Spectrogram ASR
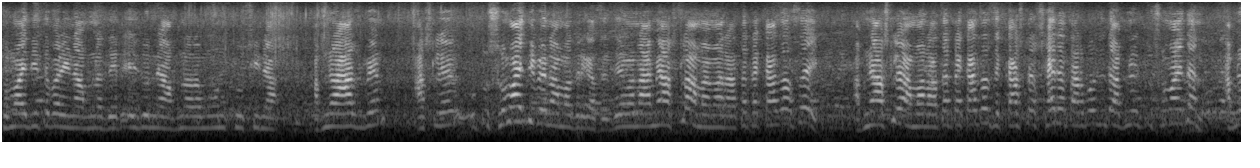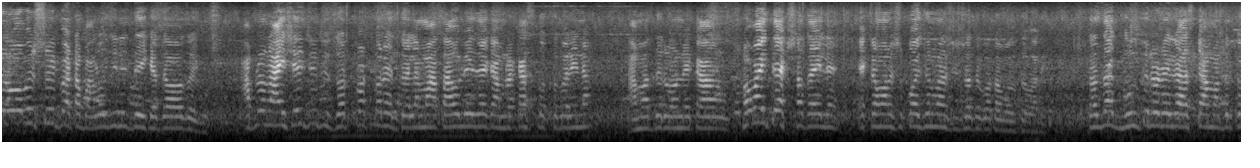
সময় দিতে পারি না আপনাদের, এই জন্য আপনারা মন খুশি না। আপনারা আসবেন, আসলে একটু সময় দিবেন আমাদের কাছে। যেমন আমি আসলাম, আমার হাতে একটা কাজ আছে, আপনি আসলে আমার হাতে একটা কাজ আছে, কাজটা সেরে তারপর যদি আপনি একটু সময় দেন, আপনার অবশ্যই একটা ভালো জিনিস দেখে দেওয়া যাইব। আপনারা আইসেই যদি জটপট করেন, তাহলে মা তাহলে এই জায়গায় আমরা কাজ করতে পারি না। আমাদের অনেক সবাই তো একসাথে আইলে, একটা মানুষ কয়জন মানুষের সাথে কথা বলতে পারে? তা যাক ভুলতে রইলে, আজকে আমাদেরকে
